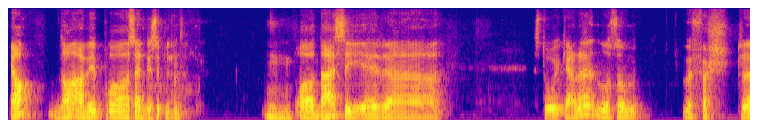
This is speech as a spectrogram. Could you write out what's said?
Ja, da er vi på selvdisiplin. Mm. Og der sier uh, stoikerne noe som ved første,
